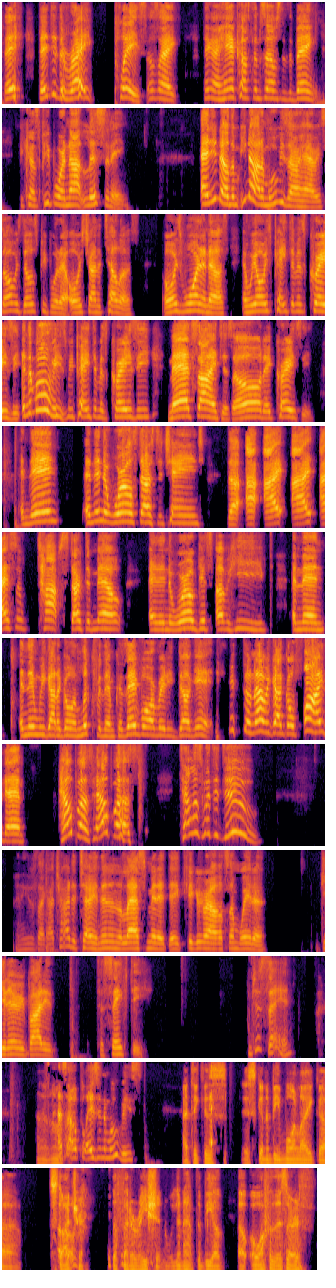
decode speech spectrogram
They they did the right place. I was like they're gonna handcuff themselves to the bank because people are not listening. And you know the you know how the movies are harry. It's always those people that are always trying to tell us always warning us, and we always paint them as crazy. In the movies, we paint them as crazy, mad scientists. Oh, they're crazy. And then, and then the world starts to change. The I, I, I, isotopes start to melt, and then the world gets upheaved. And then, and then we got to go and look for them because they've already dug in. so now we got to go find them. Help us, help us. Tell us what to do. And he was like, I tried to tell you. And then in the last minute, they figure out some way to get everybody to safety. I'm just saying. I don't know. That's how it plays in the movies. I think it's it's gonna be more like uh, Star Uh-oh. Trek, the Federation. We're gonna have to be up, up off of this earth.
